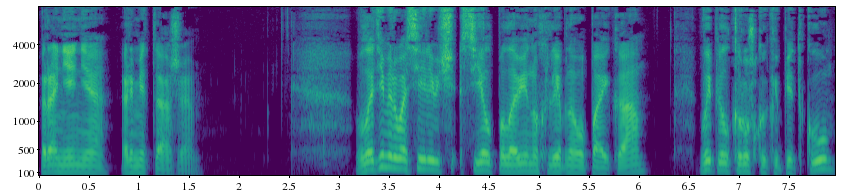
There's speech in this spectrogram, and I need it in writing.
ранения Эрмитажа. Владимир Васильевич съел половину хлебного пайка, выпил кружку кипятку,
